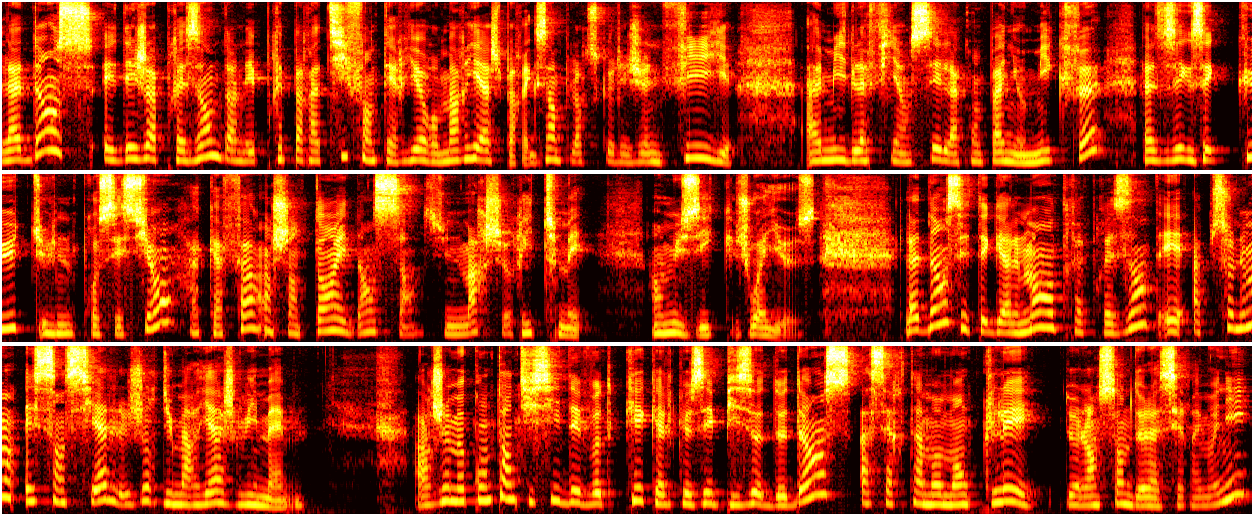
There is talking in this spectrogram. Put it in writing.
La danse est déjà présente dans les préparatifs antérieurs au mariage. Par exemple, lorsque les jeunes filles, amies de la fiancée, l'accompagnent au mikve, elles exécutent une procession à Kafa en chantant et dansant. C'est une marche rythmée, en musique joyeuse. La danse est également très présente et absolument essentielle le jour du mariage lui-même. Alors je me contente ici d'évoquer quelques épisodes de danse à certains moments clés de l'ensemble de la cérémonie.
